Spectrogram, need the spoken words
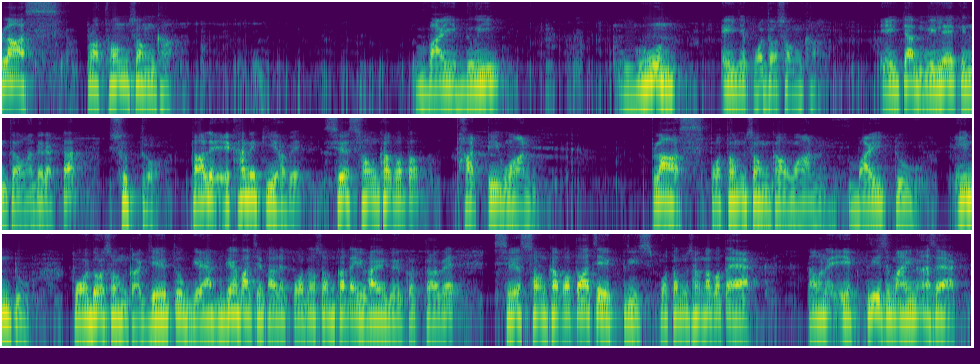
প্লাস প্রথম সংখ্যা বাই দুই গুণ এই যে পদ সংখ্যা। এইটা মিলে কিন্তু আমাদের একটা সূত্র। তাহলে এখানে কি হবে? শেষ সংখ্যা কত? থার্টি ওয়ান প্লাস প্রথম সংখ্যা ওয়ান বাই টু ইন্টু পদ সংখ্যা। যেহেতু গ্যাপ গ্যাপ আছে, তাহলে পদ সংখ্যাটা এইভাবে বের করতে হবে। শেষ সংখ্যা কত আছে? একত্রিশ। প্রথম সংখ্যা কত? এক। তার মানে একত্রিশ মাইনাস এক।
